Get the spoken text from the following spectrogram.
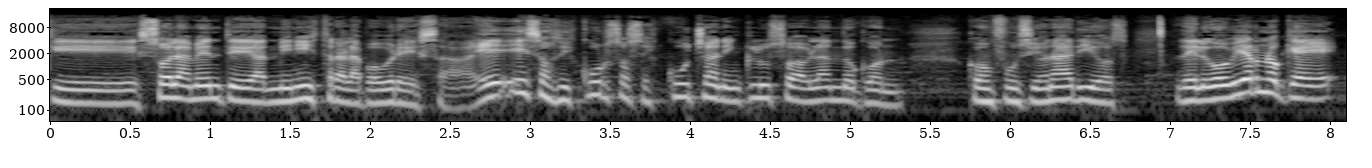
que solamente administra la pobreza. E, esos discursos se escuchan incluso hablando con, con funcionarios del gobierno que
